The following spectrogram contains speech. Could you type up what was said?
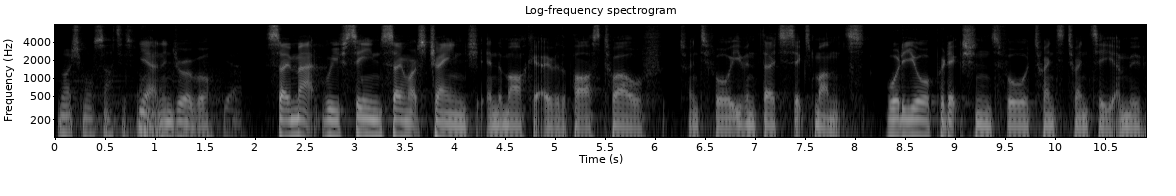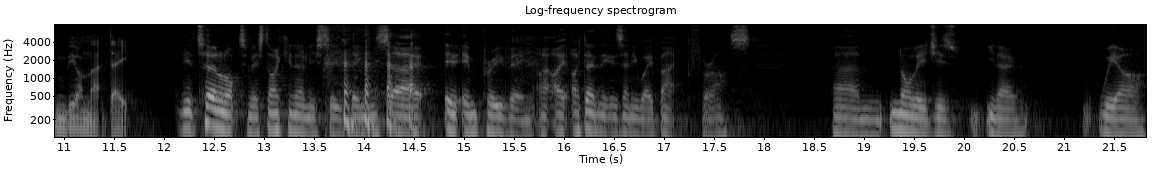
much more satisfying. Yeah, and enjoyable. yeah. So, Matt, we've seen so much change in the market over the past 12, 24, even 36 months. What are your predictions for 2020 and moving beyond that date? the eternal optimist, I can only see things uh, improving. I, I, don't think there's any way back for us. Um, knowledge is, you know, we are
